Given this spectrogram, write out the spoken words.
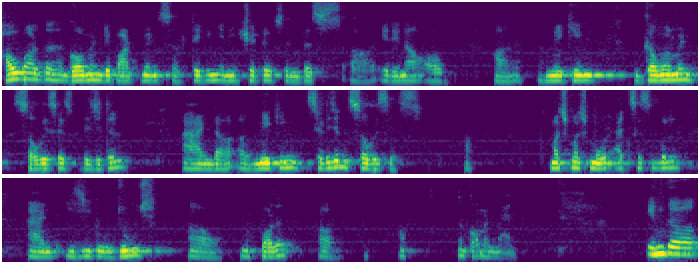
How are the government departments taking initiatives in this uh, arena of uh, making government services digital and uh, uh, making citizen services uh, much, much more accessible and easy to use for the, common man. In the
